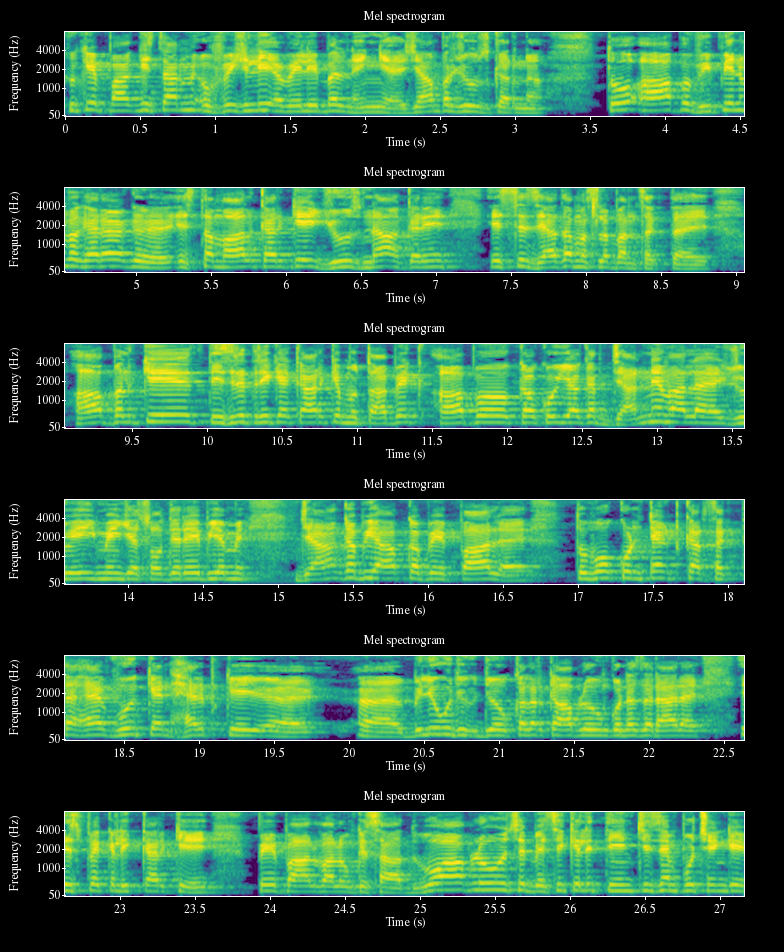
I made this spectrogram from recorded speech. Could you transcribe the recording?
क्योंकि पाकिस्तान में ऑफिशियली अवेलेबल नहीं है, यहाँ पर यूज़ करना। तो आप वी वगैरह इस्तेमाल करके यूज़ ना करें, इससे ज़्यादा मसला बन सकता है। आप बल्कि तीसरे तरीक़ाकार के मुताबिक आपका कोई अगर जानने वाला है यूएई में या सऊदी अरेबिया में, जहाँ का भी आपका पेपाल है तो वो कॉन्टेक्ट कर सकता है वी कैन हेल्प के ब्लू जो कलर का आप लोगों को नज़र आ रहा है, इस पर क्लिक करके पेपाल वालों के साथ। वो आप लोगों से बेसिकली तीन चीज़ें पूछेंगे।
